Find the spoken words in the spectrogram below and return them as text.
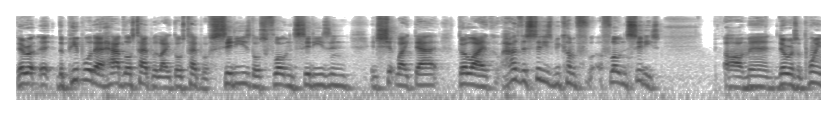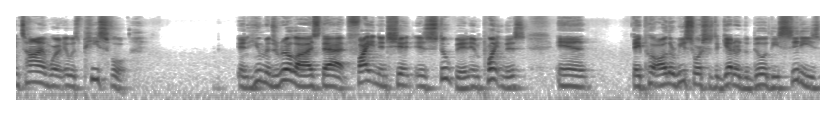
There eh, the people that have those type of like those type of cities, those floating cities and and shit like that. They're like, how did the cities become floating cities? oh man, there was a point in time where it was peaceful. And humans realized that fighting and shit is stupid and pointless. And they put all the resources together to build these cities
